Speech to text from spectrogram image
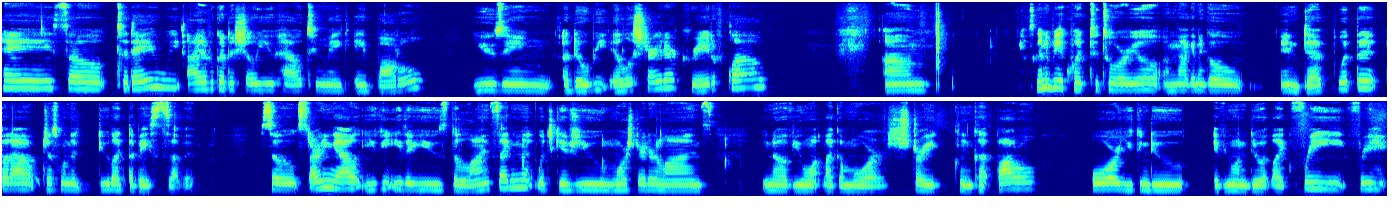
Hey, so today we I am going to show you how to make a bottle using Adobe Illustrator Creative Cloud. Um, it's going to be a quick tutorial. I'm not going to go in depth with it, but I just want to do like the basis of it. So starting out, you can either use the line segment, which gives you more straighter lines, you know, if you want like a more straight, clean cut bottle, or you can do if you want to do it like free, free,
